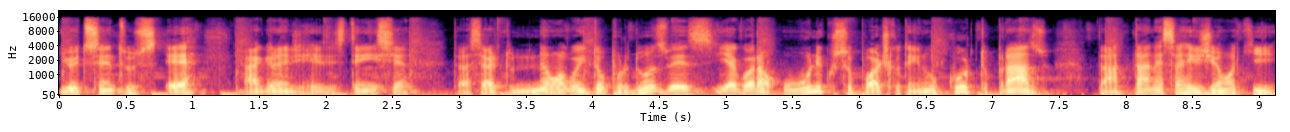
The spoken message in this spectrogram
e 800 é a grande resistência, tá certo? Não aguentou por duas vezes e agora o único suporte que eu tenho no curto prazo, tá, tá nessa região aqui.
